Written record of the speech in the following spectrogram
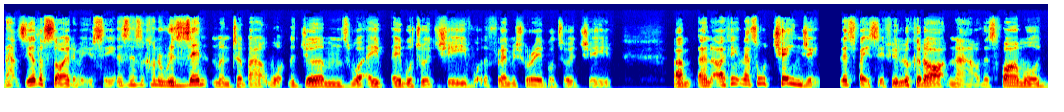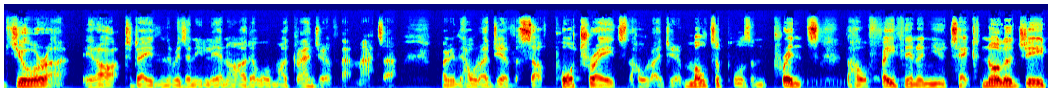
that's the other side of it, you see. There's, there's a kind of resentment about what the Germans were a- able to achieve, what the Flemish were able to achieve. Um, and I think that's all changing. Let's face it, if you look at art now, there's far more Dürer in art today than there is any Leonardo or Michelangelo for that matter. I mean, the whole idea of the self portraits, the whole idea of multiples and prints, the whole faith in a new technology,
